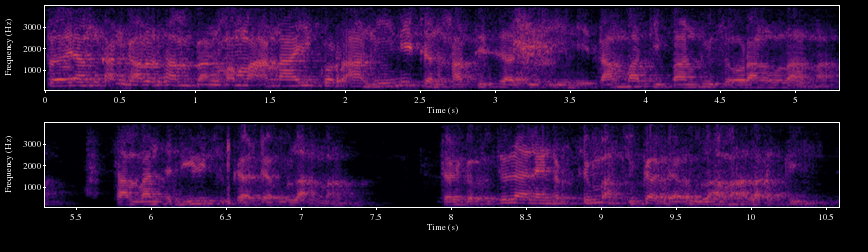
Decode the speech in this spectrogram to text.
Bayangkan kalau sampai memaknai Quran ini dan hadis-hadis ini tanpa dipandu seorang ulama. Sampai sendiri juga ada ulama. Dan kebetulan yang terjemah juga ada ulama lagi.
